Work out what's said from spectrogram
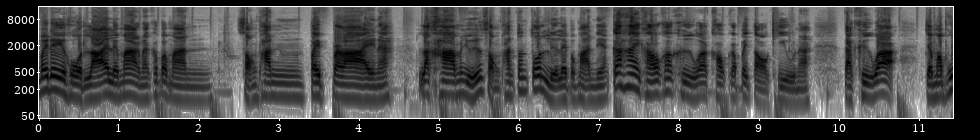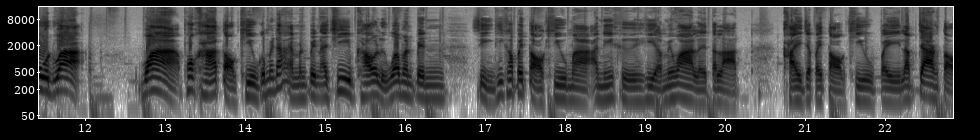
ไม่ได้โหดร้ายเลยมากนะ ก็ประมาณ 2,000 ไปปลายนะ ราคามันอยู่ที่ 2,000 ต้นๆ หรืออะไรประมาณเนี้ยก็ให้เขาก็คือว่าเขาก็ไปต่อคิวนะ แต่คือว่าจะมาพูดว่าว่าพ่อค้าต่อคิวก็ไม่ได้ มันเป็นอาชีพเขาหรือว่ามันเป็นสิ่งที่เขาไปต่อคิวมา อันนี้คือเฮียไม่ว่าเลยตลาด ใครจะไปต่อคิวไปรับจ้างต่อ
